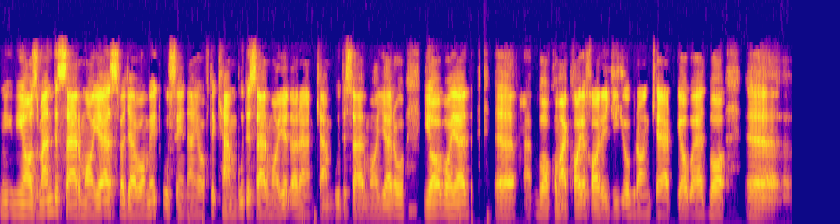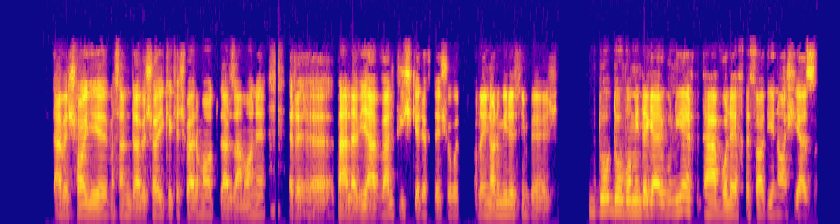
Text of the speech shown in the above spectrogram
نیازمند سرمایه است و جوامع توسعه نیافته کمبود سرمایه دارن. کمبود سرمایه رو یا باید با کمک های خارجی جبران کرد یا باید با روش های مثلا روش هایی که کشور ما در زمان پهلوی اول پیش گرفته شد. حالا اینا رو می‌رسیم بهش. دومین دگرگونی تحول اقتصادی ناشی از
